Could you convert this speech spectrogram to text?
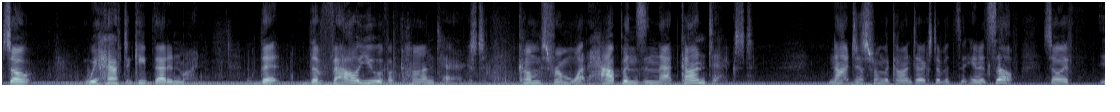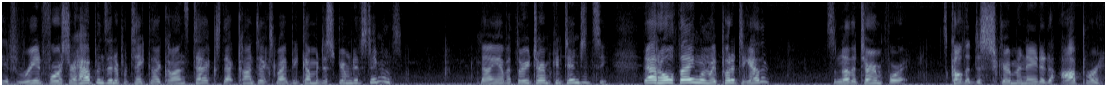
So we have to keep that in mind. That the value of a context comes from what happens in that context not just from the context of it in itself. So if, if reinforcer happens in a particular context, that context might become a discriminative stimulus. Now you have a three-term contingency. That whole thing, when we put it together, it's another term for it. It's called a discriminated operant.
